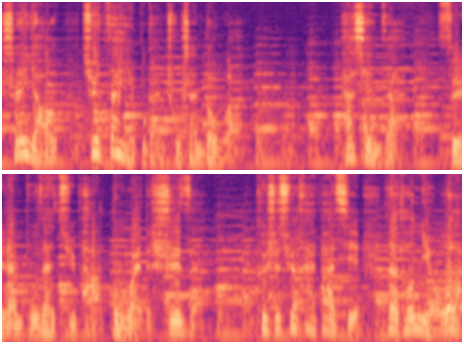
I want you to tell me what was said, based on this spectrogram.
山羊却再也不敢出山洞了。它现在虽然不再惧怕洞外的狮子，可是却害怕起那头牛来。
